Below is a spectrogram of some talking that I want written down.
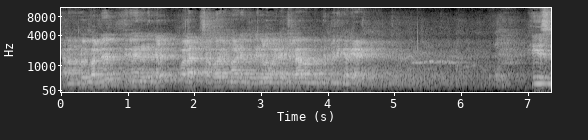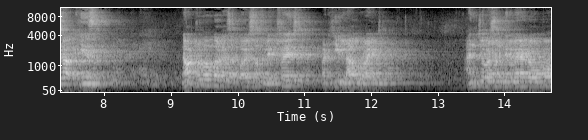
കാരണം നമ്മൾ പലരും തിരുമേനി എടുക്കൽ പല സഹോദരന്മാരുടെ കുട്ടികളുമായിട്ട് ചെല്ലാറുണ്ട് തിരുമേനിക്ക് അറിയാം He is not, he is not remembered as a person of literature, but he loved writing. അഞ്ചു വർഷം തിരുമേനയുടെ ഒപ്പം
